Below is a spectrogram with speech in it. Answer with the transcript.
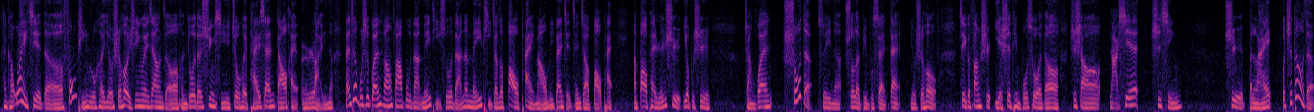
看看外界的风评如何。有时候也是因为这样子哦，很多的讯息就会排山倒海而来呢。反正不是官方发布的，媒体说的。那媒体叫做报派嘛，我们一般简称叫报派。那报派人士又不是长官说的，所以呢，说了并不算。但有时候这个方式也是挺不错的哦。至少哪些事情是本来不知道的。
